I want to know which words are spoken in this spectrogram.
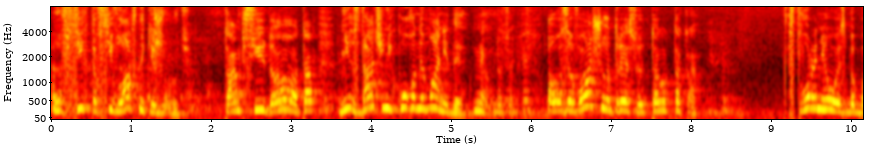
У всіх та всі власники живуть. Там всі, да, там ні, здачі нікого нема ніде. Ні, ну. А за вашою адресою та, от така. Створення ОСББ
